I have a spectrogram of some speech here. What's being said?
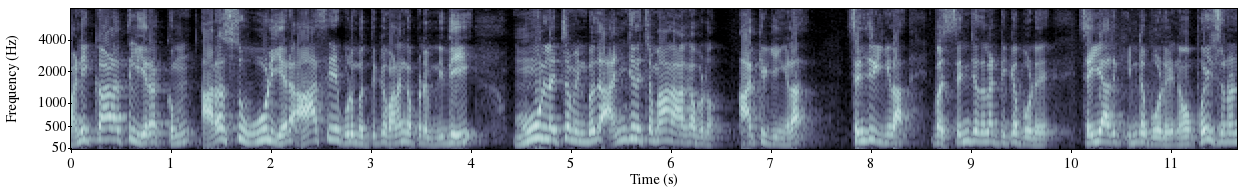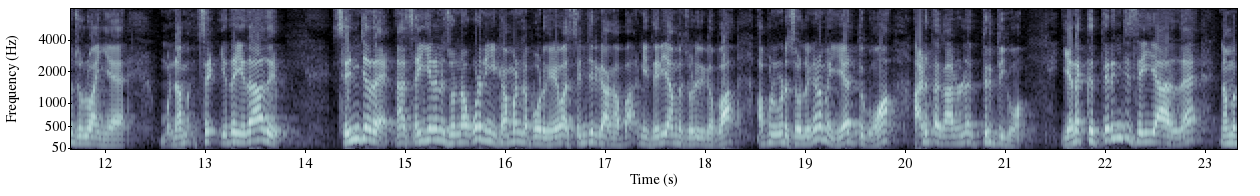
பணிக்காலத்தில் இறக்கும் அரசு ஊழியர் ஆசிரியர் குடும்பத்துக்கு வழங்கப்படும் நிதி மூணு லட்சம் என்பது அஞ்சு லட்சமாக ஆகப்படும் ஆக்கியிருக்கீங்களா? செஞ்சிருக்கீங்களா? இப்போ செஞ்சதெல்லாம் டிக்க போடு செய்யாதுக்கு இண்டை போடு நம்ம பொய் சொன்னோன்னு சொல்லுவாங்க. நம்ம செ- இதை ஏதாவது செஞ்சதை நான் செய்யலைன்னு சொன்னால் கூட நீங்கள் கமெண்ட்டில் போடுங்க. ஏவா செஞ்சுருக்காங்கப்பா. நீ தெரியாமல் சொல்லியிருக்கப்பா அப்படின்னு கூட சொல்லுங்கள் நம்ம ஏற்றுக்குவோம் அடுத்த காரணத்தில் திருத்திக்குவோம். எனக்கு தெரிஞ்சு செய்யாததை நம்ம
